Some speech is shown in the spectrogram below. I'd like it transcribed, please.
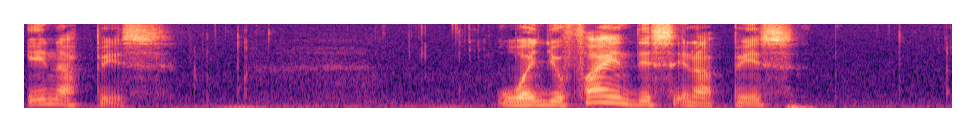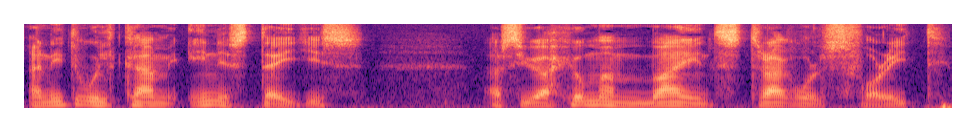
Inner peace. When you find this inner peace, and it will come in stages, as your human mind struggles for it,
